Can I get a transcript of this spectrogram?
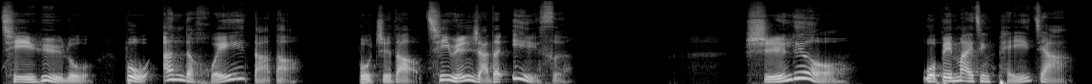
戚玉露不安的回答道：“不知道戚云染的意思。十六，我被卖进裴家，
